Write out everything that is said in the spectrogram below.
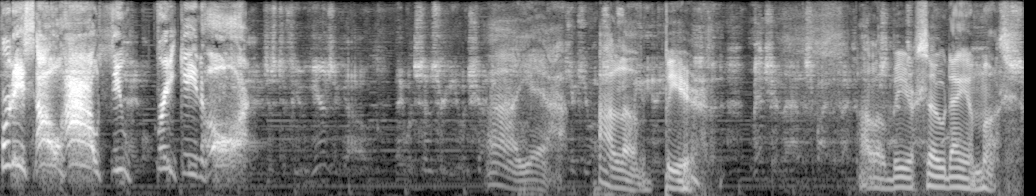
for this whole house, you freaking whore. Ah, yeah. I love beer. I love beer so damn much.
